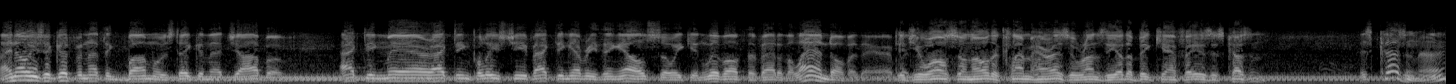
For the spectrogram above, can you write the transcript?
I know he's a good-for-nothing bum who's taken that job of acting mayor, acting police chief, acting everything else so he can live off the fat of the land over there. Did you also know that Clem Harris, who runs the other big cafe, is his cousin? His cousin, huh?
